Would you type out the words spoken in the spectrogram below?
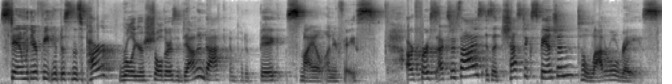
Stand with your feet hip distance apart, roll your shoulders down and back, and put a big smile on your face. Our first exercise is a chest expansion to lateral raise.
